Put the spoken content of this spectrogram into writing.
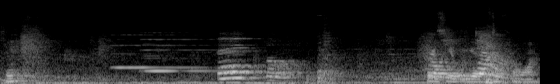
Okay. Let's see if we get a different one.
